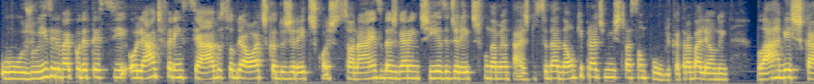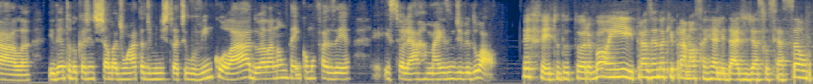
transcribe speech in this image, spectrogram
o juiz ele vai poder ter esse olhar diferenciado sobre a ótica dos direitos constitucionais e das garantias e direitos fundamentais do cidadão, que para a administração pública, trabalhando em larga escala e dentro do que a gente chama de um ato administrativo vinculado, ela não tem como fazer esse olhar mais individual. Perfeito, doutora. Bom, e trazendo aqui para a nossa realidade de associação,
